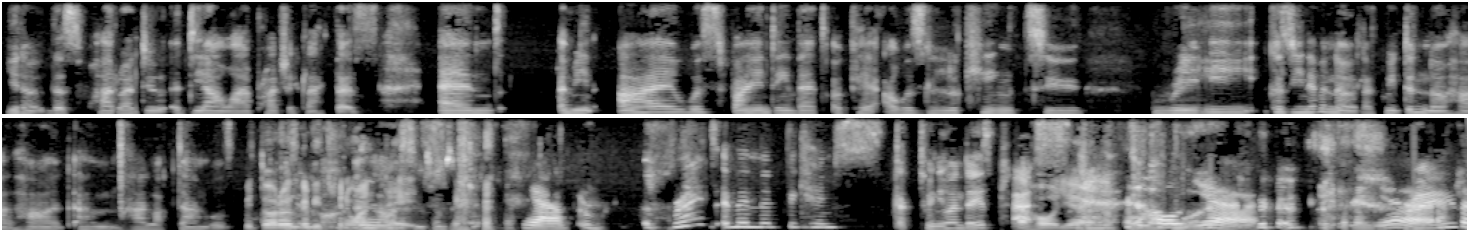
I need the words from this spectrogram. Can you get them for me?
you know, this? How do I do a DIY project like this? And I mean, I was finding that okay, I was looking to really because you never know. Like we didn't know how hard um how lockdown was. We thought it was gonna be twenty one days. yeah. Right, and then it became like twenty-one days plus. A whole year. a whole year. yeah. Right,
